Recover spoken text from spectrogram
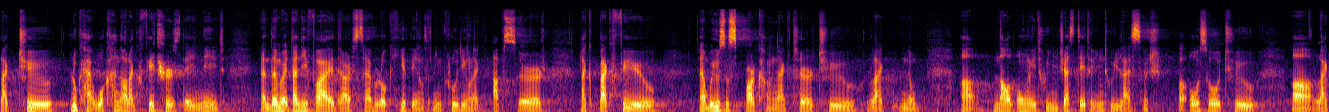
like to look at what kind of like features they need. And then we identify there are several key things, including like Upsert, like backfill, and we use the Spark connector to like, you know, uh, not only to ingest data into Elasticsearch, but also to uh, like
